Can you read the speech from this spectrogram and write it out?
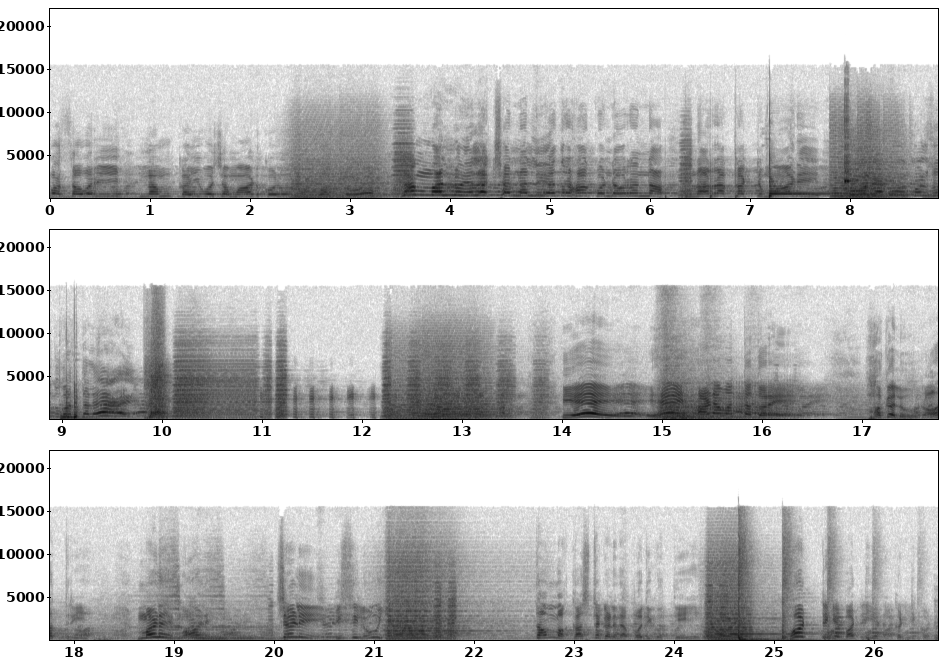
ತುಪ್ಪ ಸವರಿ ನಮ್ ಕೈವಶ ಮಾಡಿಕೊಳ್ಳುವುದು ಗೊತ್ತು? ನಮ್ಮಲ್ಲೂ ಎಲೆಕ್ಷನ್ನಲ್ಲಿ ಎದುರು ಹಾಕೊಂಡವರನ್ನ ನರ ಕಟ್ ಮಾಡಿ ಕೊಳಿಸೋದು ಗೊತ್ತಲೇ ಏ ಏ, ಹಣವಂತ ದೊರೆ! ಹಗಲು ರಾತ್ರಿ, ಮಳೆ ಗಾಳಿ ಚಳಿ, ಬಿಸಿಲು ತಮ್ಮ ಕಷ್ಟಗಳನ್ನ ಬದಿಗೊತ್ತಿ ಹೊಟ್ಟೆಗೆ ಬಟ್ಟೆಯನ್ನು ಕಟ್ಟಿಕೊಂಡು,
